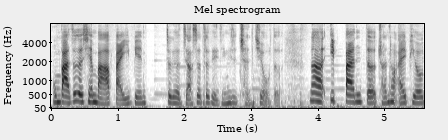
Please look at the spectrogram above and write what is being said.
我们把这个先把它摆一边。这个假设这个已经是陈旧的，那一般的传统 IPO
